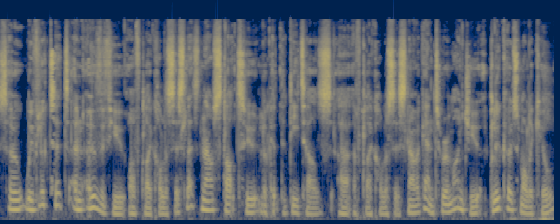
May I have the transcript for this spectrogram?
So we've looked at an overview of glycolysis. Let's now start to look at the details uh, of glycolysis. Now again, to remind you, a glucose molecule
